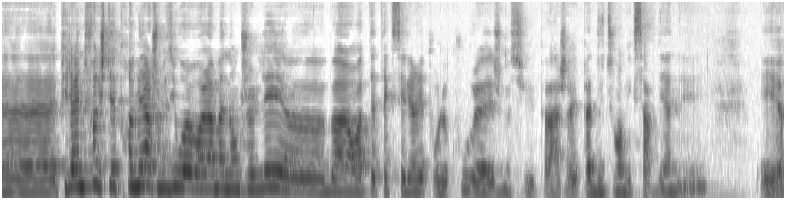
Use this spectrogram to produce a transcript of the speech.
Euh, et puis là, une fois que j'étais première, je me dis ouais voilà, maintenant que je l'ai, euh, ben on va peut-être accélérer pour le coup. Et je me suis pas, j'avais pas du tout envie que ça revienne. Et, et euh,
